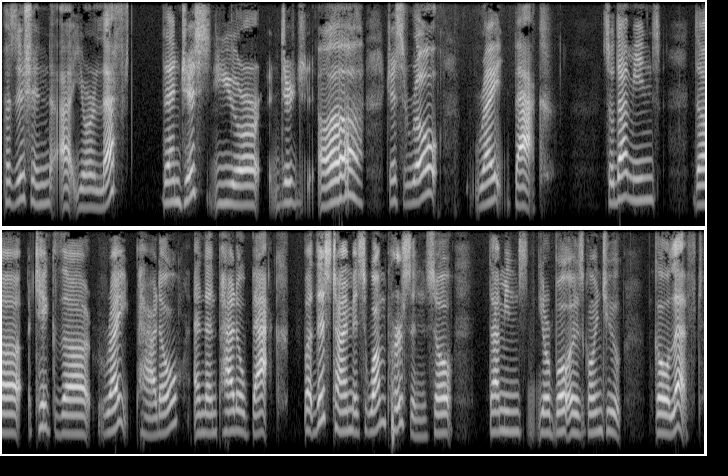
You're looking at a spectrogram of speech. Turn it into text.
positioned at your left, then just your uh, just roll right back. So that means the take the right paddle and then paddle back. But this time it's one person, so that means your boat is going to go left.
